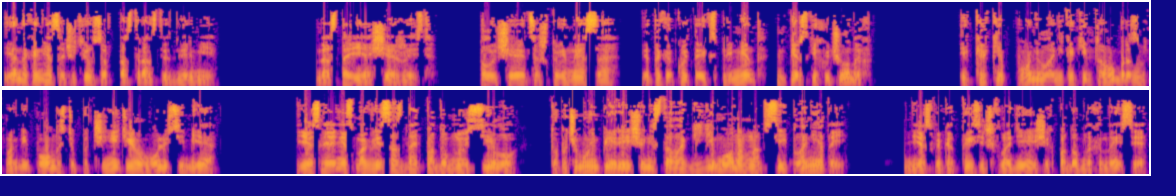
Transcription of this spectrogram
я наконец очутился в пространстве с дверьми. Настоящая жесть. Получается, что Инесса — это какой-то эксперимент имперских ученых? И как я понял, они каким-то образом смогли полностью подчинить ее волю себе. Если они смогли создать подобную силу, то почему империя еще не стала гегемоном над всей планетой? Несколько тысяч владеющих подобных Инессе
